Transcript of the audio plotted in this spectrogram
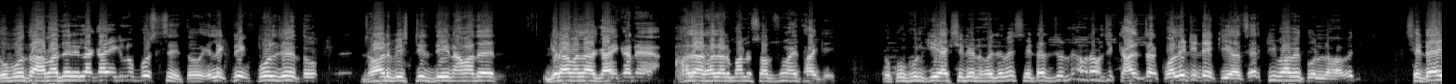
তবুও তো আমাদের এলাকায় এগুলো বসছে। তো ইলেকট্রিক পোল যেহেতু, ঝড় বৃষ্টির দিন আমাদের গ্রাম এলাকায় এখানে হাজার হাজার মানুষ সবসময় থাকে। তো কখন কি অ্যাক্সিডেন্ট হয়ে যাবে সেটার জন্য আমরা বলছি, কাজটার কোয়ালিটিটা কি আছে আর কীভাবে করলে হবে? সেটাই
